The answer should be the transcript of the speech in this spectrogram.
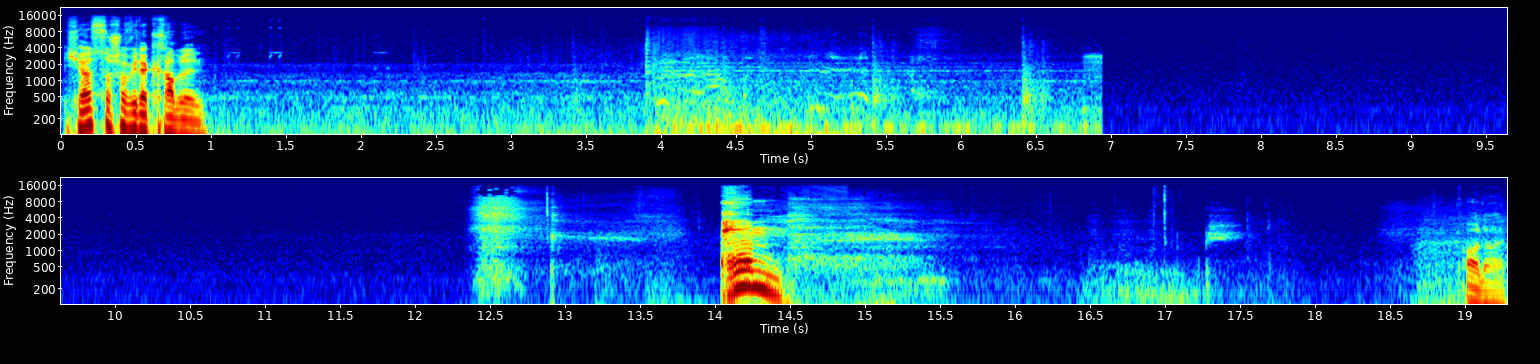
Ich hör's doch schon wieder krabbeln. Oh nein.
